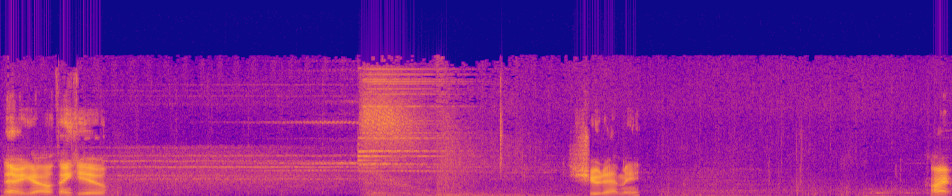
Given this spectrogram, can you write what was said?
There you go. Thank you. Shoot at me. Alright.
